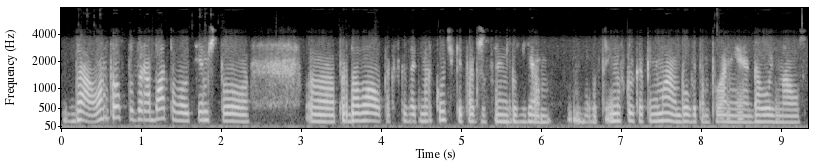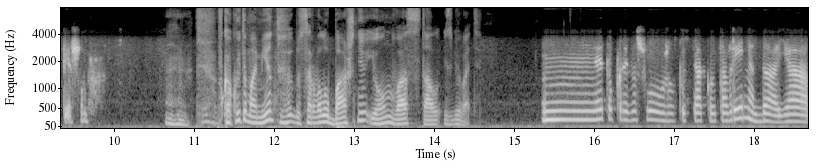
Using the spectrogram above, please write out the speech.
да, он просто зарабатывал тем, что э, продавал, так сказать, наркотики также своим друзьям. Вот. И, насколько я понимаю, он был в этом плане довольно успешен. Угу. В какой-то момент сорвало башню, и он вас стал избивать. Это произошло уже спустя какое-то время, да, я...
